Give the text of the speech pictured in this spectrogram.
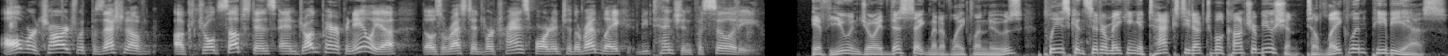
All were charged with possession of a controlled substance and drug paraphernalia. Those arrested were transported to the Red Lake Detention Facility. If you enjoyed this segment of Lakeland News, please consider making a tax-deductible contribution to Lakeland PBS.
